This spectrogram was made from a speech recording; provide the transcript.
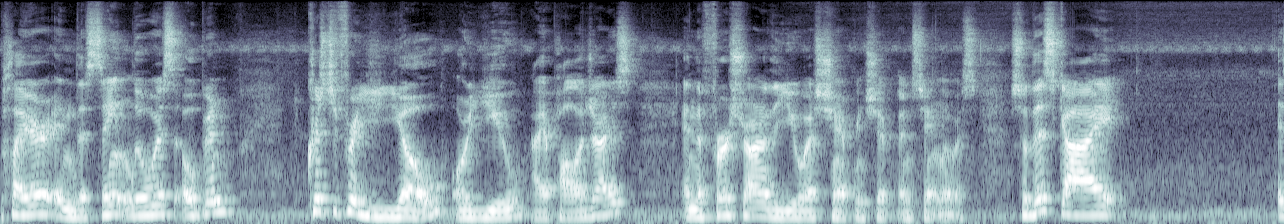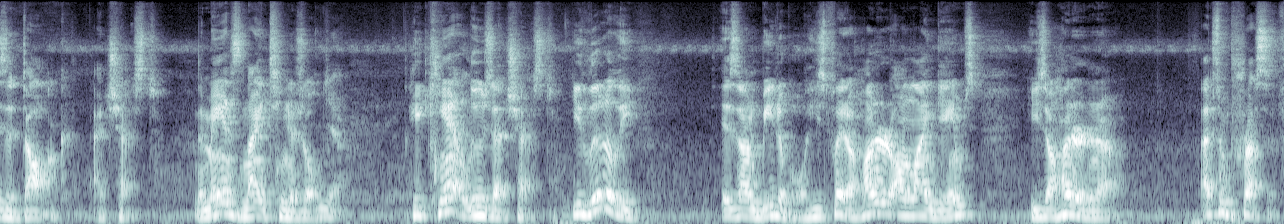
player in the st louis open Christopher Yoo or you i apologize in the first round of the U.S. Championship in St. Louis. So this guy is a dog at chest. The man's 19 years old. Yeah. He can't lose at chest. He literally is unbeatable. He's played 100 online games. He's 100 and 0. That's impressive.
